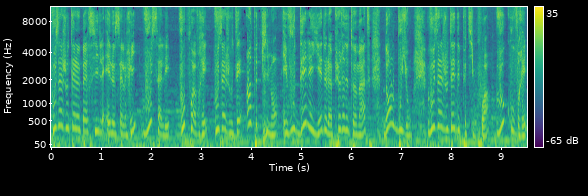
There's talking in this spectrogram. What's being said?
Vous ajoutez le persil et le céleri, vous salez, vous poivrez, vous ajoutez un peu de piment et vous délayez de la purée de tomates dans le bouillon. Vous ajoutez des petits pois, vous couvrez,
